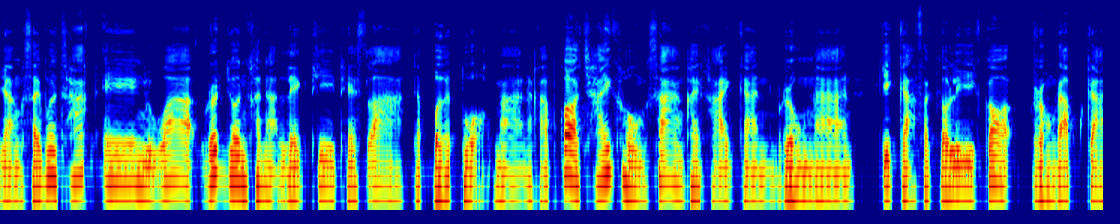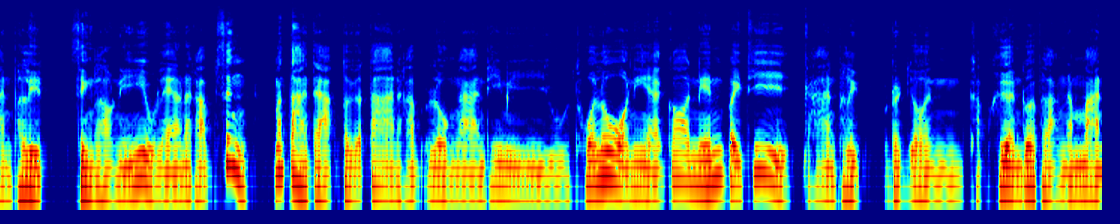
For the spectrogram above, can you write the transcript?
อย่าง Cybertruck เอง หรือว่ารถยนต์ขนาดเล็กที่เท s l a จะเปิดตัวออกมานะครับก็ใช้โครงสร้างคล้ายๆกันโรงงานกิกาแฟคทอรี่ก็รองรับการผลิต สิ่งเหล่านี้อยู่แล้วนะครับ ซึ่งมันต่างจากโตโยต้านะครับโรงงานที่มีอยู่ทั่วโลกเนี่ยก็เน้นไปที่การผลิตรถยนต์ขับเคลื่อนด้วยพลังน้ำมัน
